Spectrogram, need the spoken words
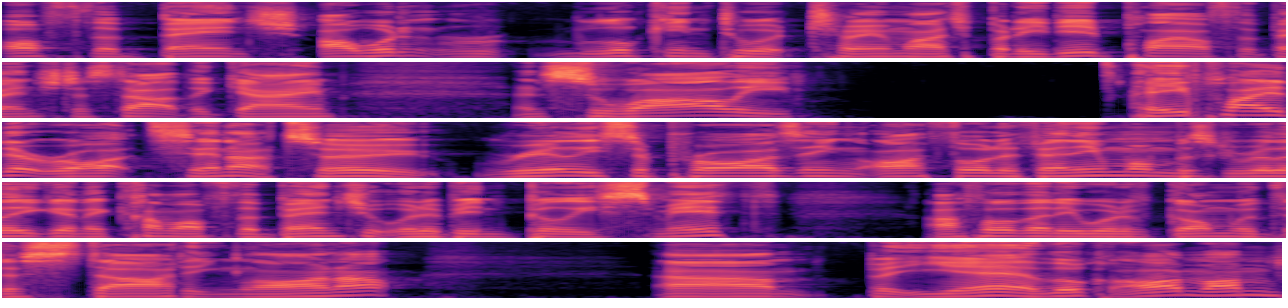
off the bench. I wouldn't r- look into it too much, but he did play off the bench to start the game. And Suaalii, he played at right centre too. Really surprising. I thought if anyone was really going to come off the bench, it would have been Billy Smith. I thought that he would have gone with the starting lineup. Um, but yeah, look, I'm, I'm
